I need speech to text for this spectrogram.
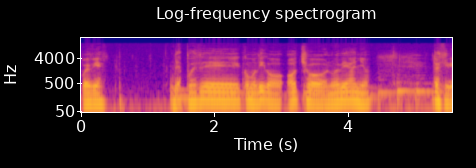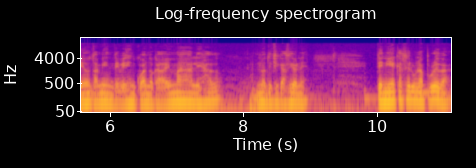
Pues bien, después de, como digo, 8 o 9 años, recibiendo también de vez en cuando, cada vez más alejado, notificaciones, tenía que hacer una prueba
